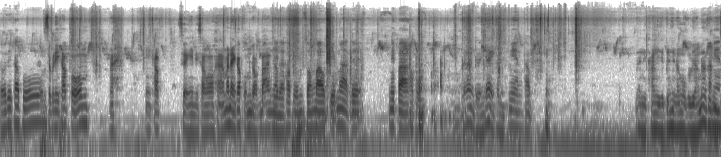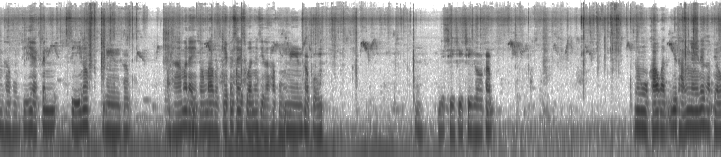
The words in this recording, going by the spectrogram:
สวัสดีครับผมสวัสดีครับผมนะนี่ครับเสือหินที่สองเอาหามาไหนครับผมดอกบานคนี่รับแหละครับผมสองเบาเก็บมาแต่ในป่าครับผมกำลังเดินใหญ่ครับเมียนครับอันนี้ทางนี้จะเป็นหินละงกเหลืองเด้อครับเมียนครับผมที่แยกเป็นสีเนาะเมนครับหามาได้สองเบาก็เก็บไปใส่สวนยังสิละครับผมเมนครับผมอืมดีชีชีชีกอครับแล้ว งูเขากันอยู่ถังไงเด้วยครับ เดี๋ยว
